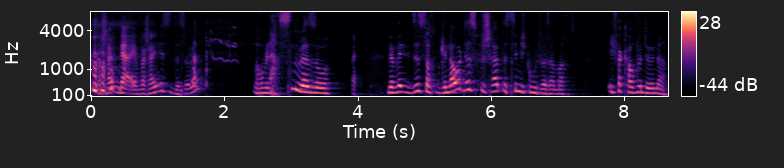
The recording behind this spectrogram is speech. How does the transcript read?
Wahrscheinlich, na, wahrscheinlich ist es das, oder? Warum lachst du da so? Das ist doch genau das beschreibt es ziemlich gut, was er macht. Ich verkaufe Döner.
